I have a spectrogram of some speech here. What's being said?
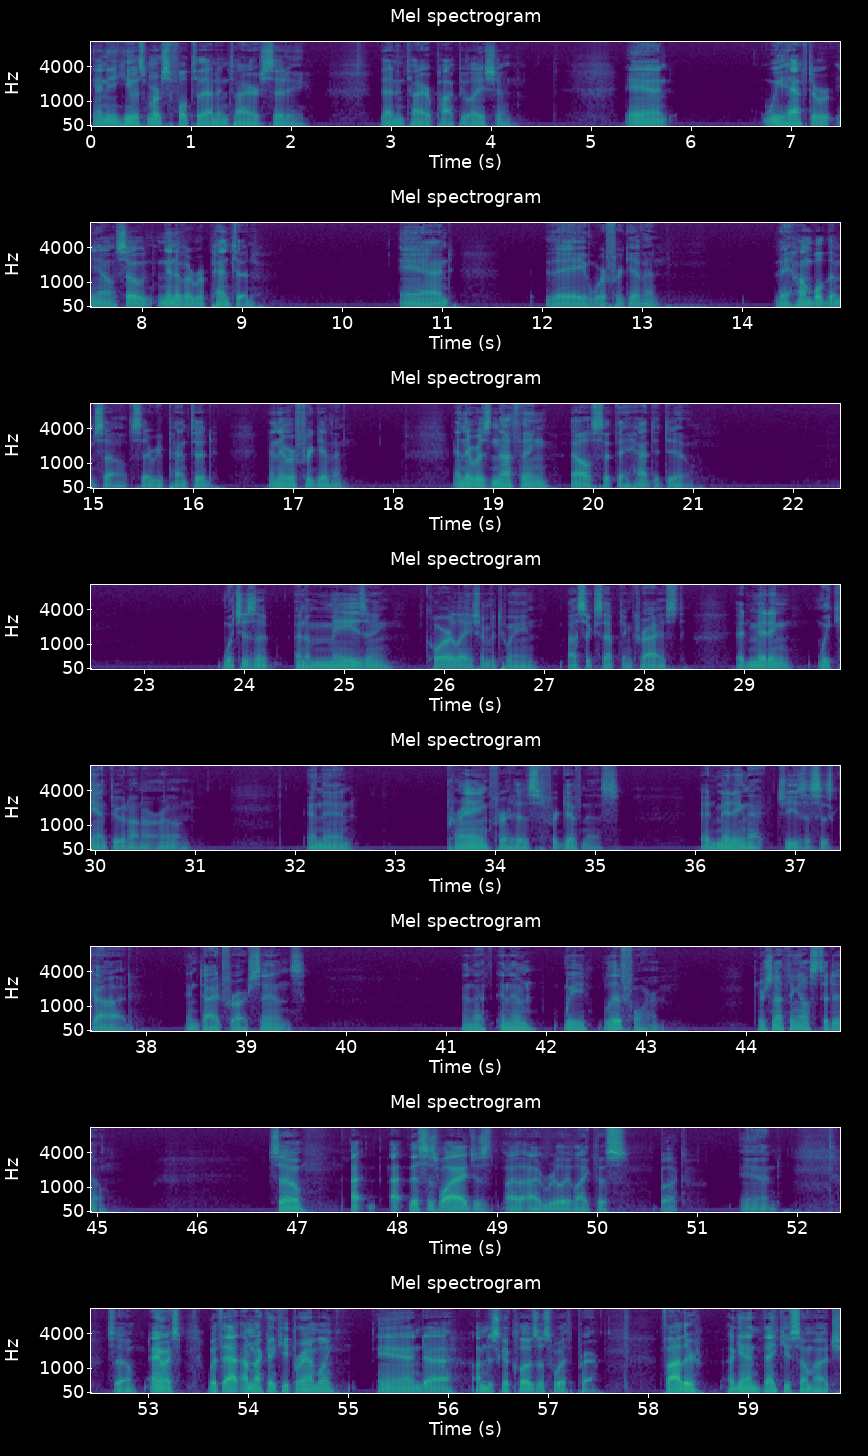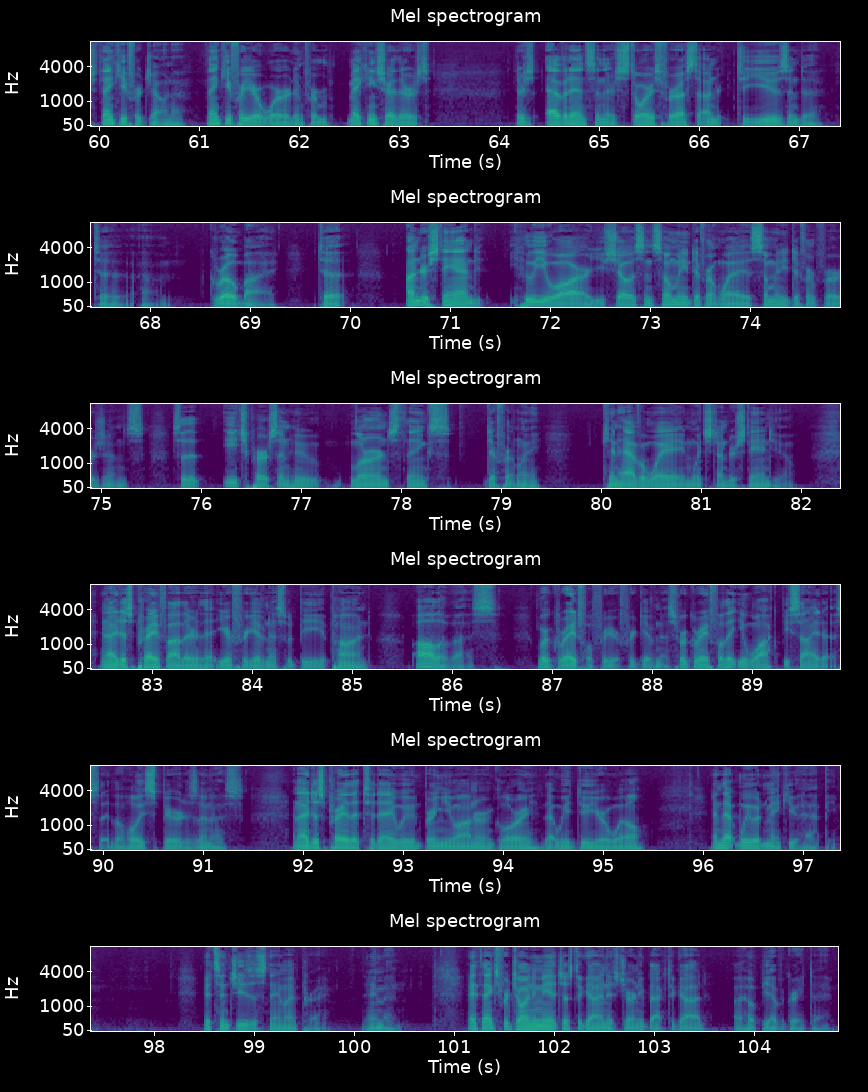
and he, was merciful to that entire city, that entire population. And we have to, you know, so Nineveh repented and they were forgiven. They humbled themselves, they repented, and they were forgiven and there was nothing else that they had to do, which is a, an amazing correlation between us accepting Christ, admitting we can't do it on our own, and then praying for his forgiveness, admitting that Jesus is God and died for our sins. And that and then we live for him. There's nothing else to do. So I, I, this is why I just I, I really like this book, and so, anyways, with that, I'm not going to keep rambling, and uh, I'm just going to close this with prayer. Father, again, thank you so much. Thank you for Jonah. Thank you for your word and for making sure there's there's evidence and there's stories for us to under, to use and to to um, grow by, to understand who you are. You show us in so many different ways, so many different versions, so that each person who learns, thinks differently, can have a way in which to understand you. And I just pray, Father, that your forgiveness would be upon all of us. We're grateful for your forgiveness. We're grateful that you walk beside us, that the Holy Spirit is in us. And I just pray that today we would bring you honor and glory, that we'd do your will, and that we would make you happy. It's in Jesus' name I pray. Amen. Hey, thanks for joining me at Just a Guy in His Journey Back to God. I hope you have a great day.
